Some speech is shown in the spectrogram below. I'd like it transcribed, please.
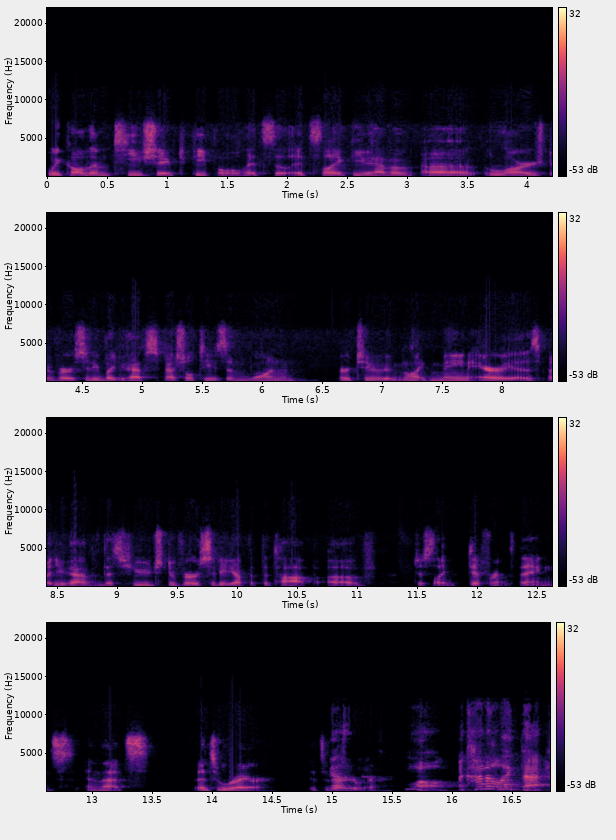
we call them T-shaped people. It's it's like you have a, a large diversity, but you have specialties in one or two like main areas, but you have this huge diversity up at the top of just like different things, and that's it's rare. It's yeah, very rare. Cool. I kind of like that.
